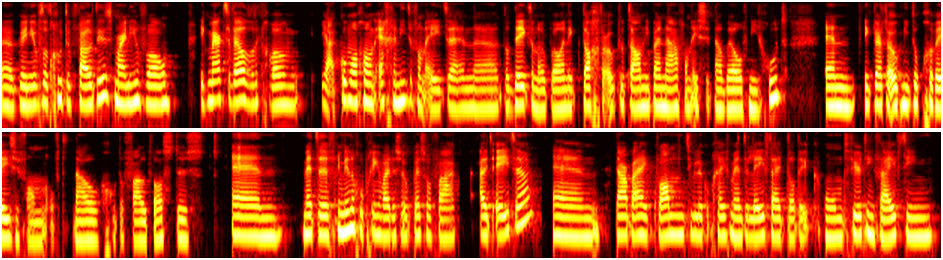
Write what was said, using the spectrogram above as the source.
Uh, ik weet niet of dat goed of fout is, maar in ieder geval, ik merkte wel dat ik gewoon, ja, ik kon wel gewoon echt genieten van eten. En uh, dat deed ik dan ook wel. En ik dacht er ook totaal niet bij na van, is dit nou wel of niet goed? En ik werd er ook niet op gewezen van of het nou goed of fout was. Dus, en met de vriendinnengroep gingen wij dus ook best wel vaak uit eten. En daarbij kwam natuurlijk op een gegeven moment de leeftijd dat ik rond 14, 15,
